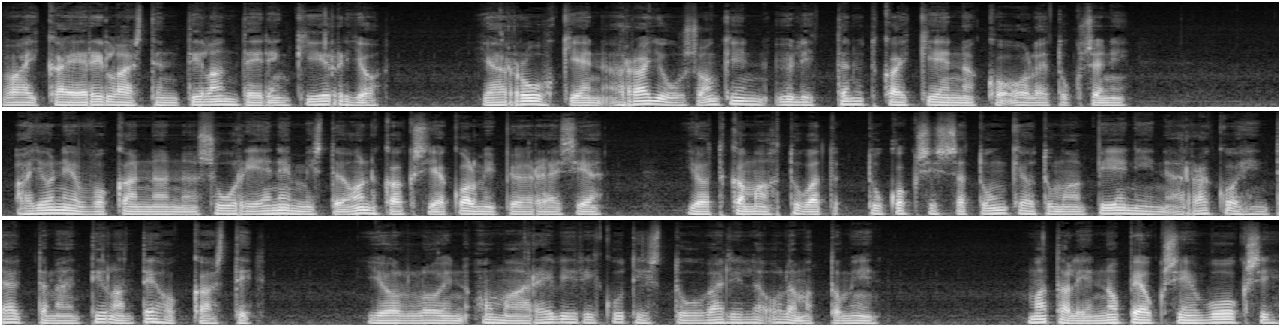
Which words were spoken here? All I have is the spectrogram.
vaikka erilaisten tilanteiden kirjo ja ruuhkien rajuus onkin ylittänyt kaikki ennakko-oletukseni. Ajoneuvokannan suuri enemmistö on kaksi- ja kolmipyöräisiä, jotka mahtuvat tukoksissa tunkeutumaan pieniin rakoihin täyttämään tilan tehokkaasti, jolloin oma reviri kutistuu välillä olemattomiin – Matalien nopeuksien vuoksi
